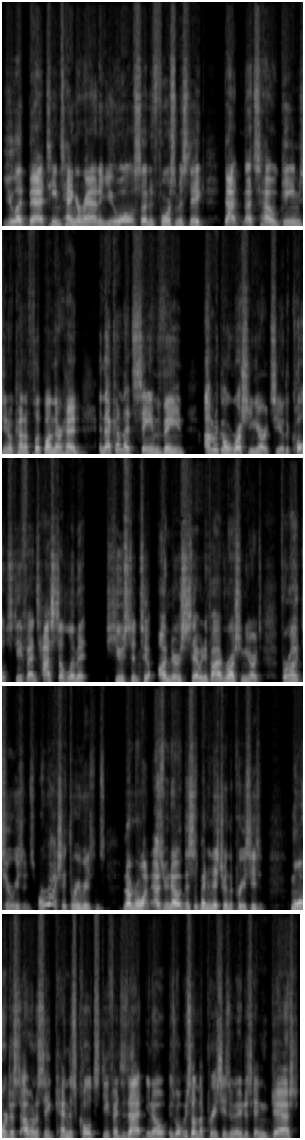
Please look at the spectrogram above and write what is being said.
You let bad teams hang around and you all of a sudden force a mistake. That that's how games, you know, kind of flip on their head. And that kind of that same vein, I'm gonna go rushing yards here. The Colts defense has to limit Houston to under 75 rushing yards for really two reasons, or actually three reasons. Number one, as we know, this has been an issue in the preseason. More just, I want to see can this Colts defense, is that, you know, is what we saw in the preseason, they're just getting gashed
